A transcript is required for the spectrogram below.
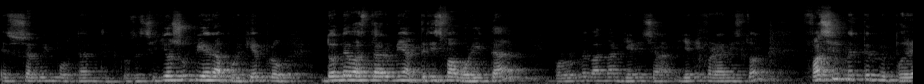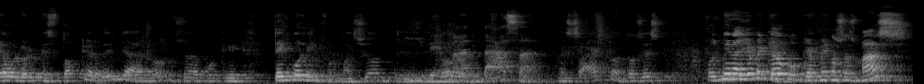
Eso es algo importante. Entonces, si yo supiera, por ejemplo, dónde va a estar mi actriz favorita, por dónde va a andar Jennifer Aniston, fácilmente me podría volver un stalker de ella, ¿no? O sea, porque tengo la información. de- Y de. Exacto, entonces, pues mira, yo me quedo con que menos es más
